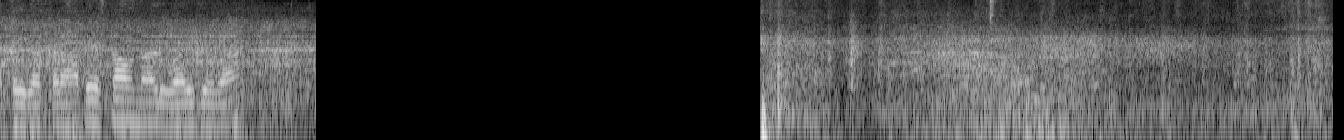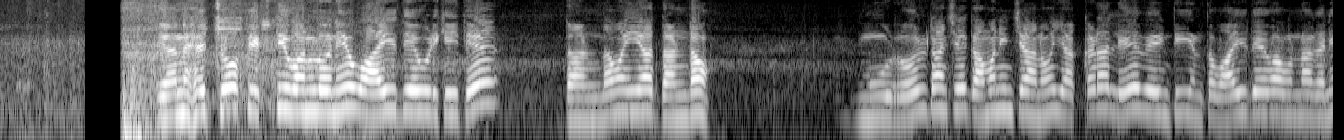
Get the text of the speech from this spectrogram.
అక్కడికి అక్కడ ఆపేస్తా ఉన్నాడు వాయుదేవ. ఎన్హెచ్ఓ ఫిఫ్టీ వన్లోనే వాయుదేవుడికి అయితే దండం. అయ్యా దండం మూడు రోజుల నుంచి గమనించాను ఎక్కడ లేవేంటి ఇంత వాయుదేవ ఉన్నా కానీ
